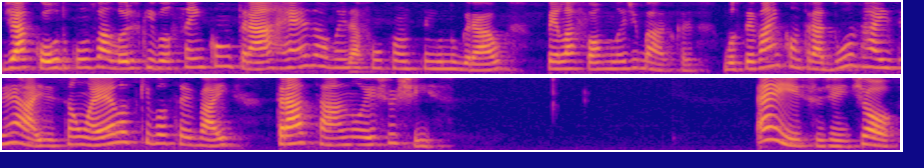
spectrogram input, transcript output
de acordo com os valores que você encontrar resolvendo a função do segundo grau pela fórmula de Bhaskara. Você vai encontrar duas raízes reais e são elas que você vai traçar no eixo x. É isso, gente, ó.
